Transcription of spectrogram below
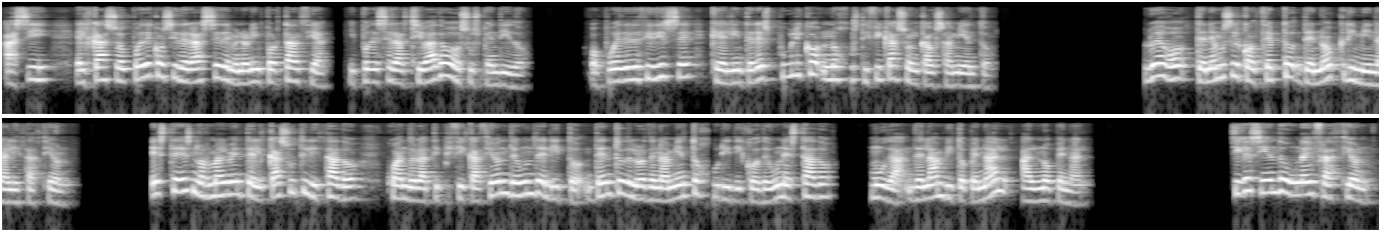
Así, el caso puede considerarse de menor importancia y puede ser archivado o suspendido. O puede decidirse que el interés público no justifica su encausamiento. Luego tenemos el concepto de no criminalización. Este es normalmente el caso utilizado cuando la tipificación de un delito dentro del ordenamiento jurídico de un Estado muda del ámbito penal al no penal. Sigue siendo una infracción,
